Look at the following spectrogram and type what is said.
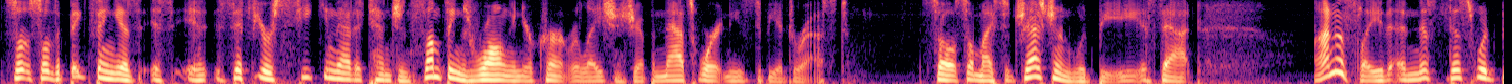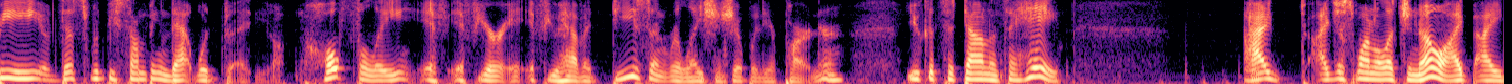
So so the big thing is is is if you're seeking that attention, something's wrong in your current relationship, and that's where it needs to be addressed. So so my suggestion would be is that honestly and this this would be this would be something that would uh, hopefully if if you're if you have a decent relationship with your partner you could sit down and say hey i i just want to let you know i i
